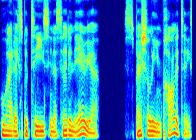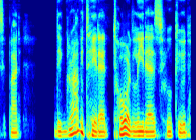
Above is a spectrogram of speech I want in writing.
who had expertise in a certain area. especially in politics, but they gravitated toward leaders who could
